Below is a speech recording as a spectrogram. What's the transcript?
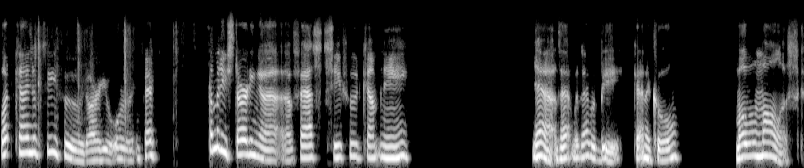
What kind of seafood are you ordering? Somebody starting a, a fast seafood company. Yeah, that would that would be kind of cool. Mobile mollusk.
